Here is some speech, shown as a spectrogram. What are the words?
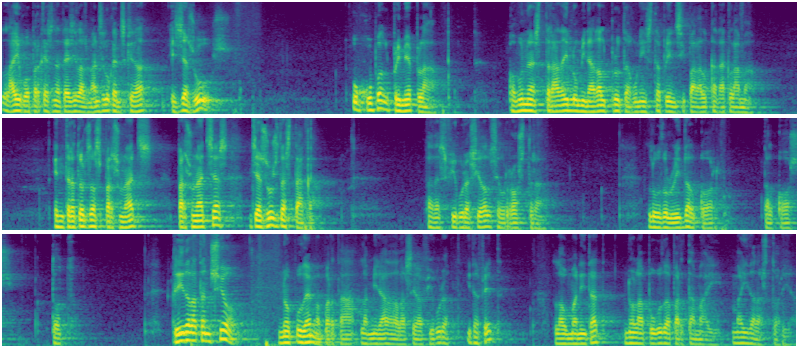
l'aigua perquè es netegi les mans i el que ens queda és Jesús. Ocupa el primer pla, com una estrada il·luminada al protagonista principal, el que declama. Entre tots els personatges, personatges Jesús destaca la desfiguració del seu rostre, l'odolorit del cor, del cos, tot. Crida l'atenció, no podem apartar la mirada de la seva figura. I, de fet, la humanitat no l'ha pogut apartar mai, mai de la història.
